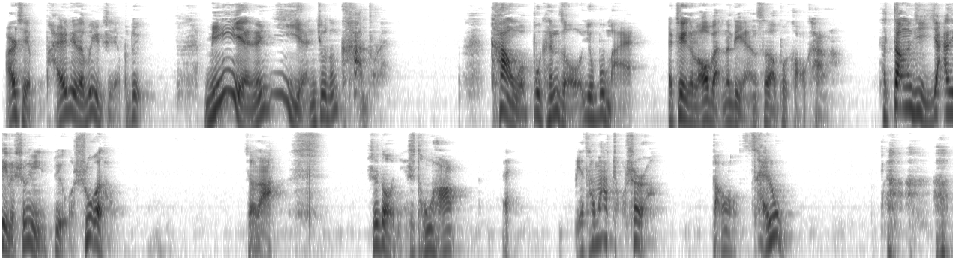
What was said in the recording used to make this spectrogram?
而且排列的位置也不对，明眼人一眼就能看出来。看我不肯走又不买，这个老板的脸色不好看了，他当即压低了声音对我说道：“小子，知道你是同行。”别他妈找事儿啊！挡老子财路！啊，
